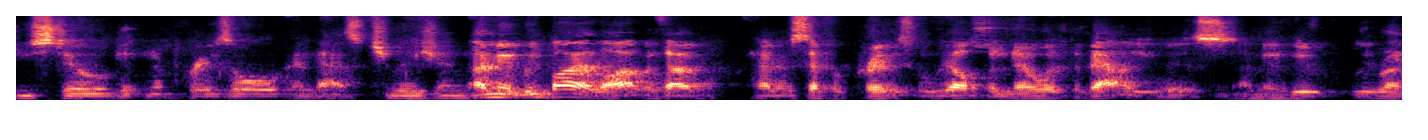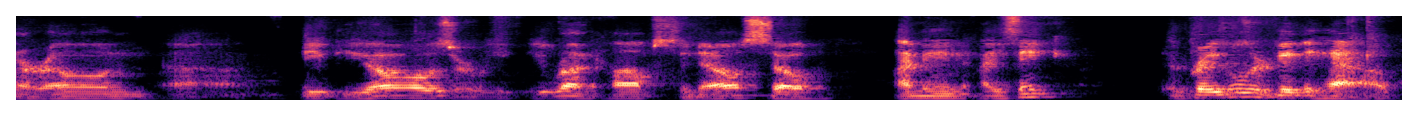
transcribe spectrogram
you still get an appraisal in that situation? I mean, we buy a lot without having stuff appraised, but we also know what the value is. I mean, we, we run our own uh, BPOs or we, we run comps to know. So, I mean, I think appraisals are good to have,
